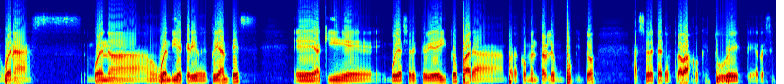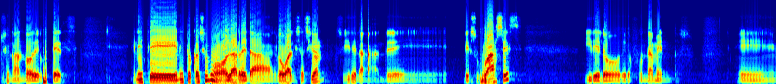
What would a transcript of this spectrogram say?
Buenas, buena, buen día queridos estudiantes. Eh, aquí eh, voy a hacer este videito para, para, comentarles un poquito acerca de los trabajos que estuve este, recepcionando de ustedes. En, este, en esta ocasión vamos a hablar de la globalización, ¿sí? de, la, de, de sus bases y de, lo, de los fundamentos. Eh,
